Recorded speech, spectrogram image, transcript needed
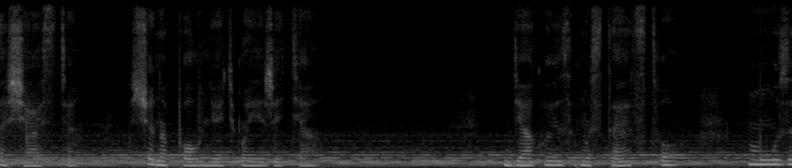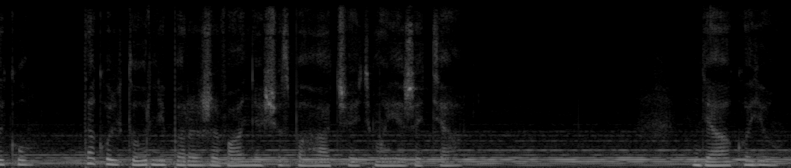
та щастя, що наповнюють моє життя. Дякую за мистецтво, музику та культурні переживання, що збагачують моє життя. Дякую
